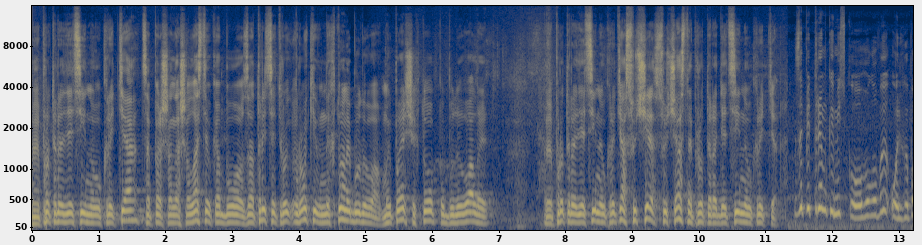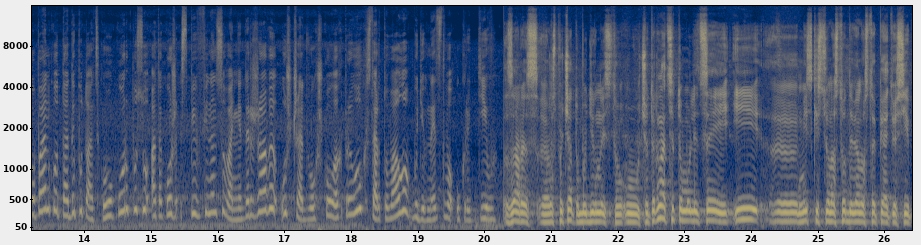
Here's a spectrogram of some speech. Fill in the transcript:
е, протирадіаційного укриття. Це перша наша ластівка, бо за 30 років ніхто не будував. Ми перші, хто побудували е, протирадіаційне укриття, сучасне протирадіаційне укриття. За підтримки міського голови Ольги Попенко та депутатського корпусу, а також співфінансування держави, у ще двох школах прилук стартувало будівництво укриттів. Зараз е, розпочато будівництво у 14-му ліцеї і е, міськістю на 195 осіб,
